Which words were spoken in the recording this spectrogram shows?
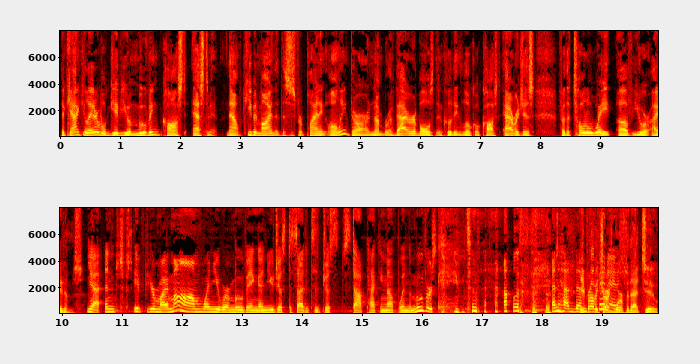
The calculator will give you a moving cost estimate. Now, keep in mind that this is for planning only. There are a number of variables, including local cost for the total weight of your items. Yeah, and if you're my mom when you were moving and you just decided to just stop packing up when the movers came to the house, and had them. They probably charge more for that too.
